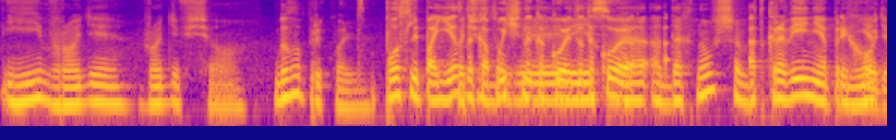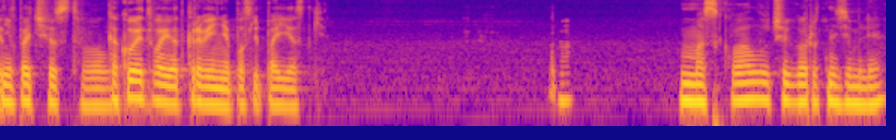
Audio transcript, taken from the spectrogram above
И вроде, вроде все. Было прикольно. После поездок обычно какое-то такое отдохнувшим. откровение Нет, приходит. не почувствовал. Какое твое откровение после поездки? Москва лучший город на земле.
